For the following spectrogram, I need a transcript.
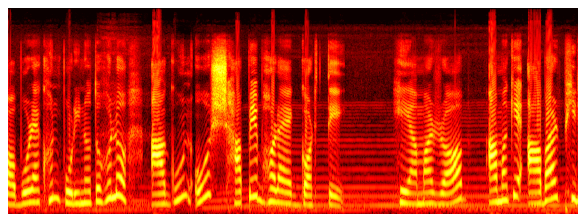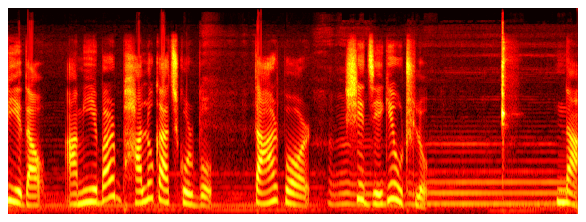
কবর এখন পরিণত হল আগুন ও সাপে ভরা এক গর্তে। হে আমার রব, আমাকে আবার ফিরিয়ে দাও, আমি এবার ভালো কাজ করব। তারপর সে জেগে উঠল। না,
